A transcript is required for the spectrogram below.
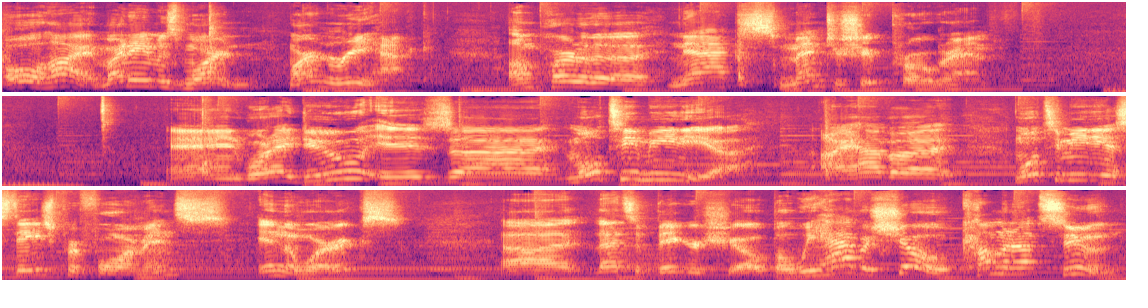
Oh, hi, my name is Martin, Martin Rehak. I'm part of the NACC mentorship program. And what I do is uh, multimedia. I have a multimedia stage performance in the works. Uh, that's a bigger show, but we have a show coming up soon.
